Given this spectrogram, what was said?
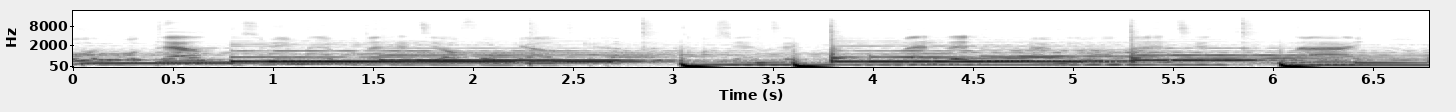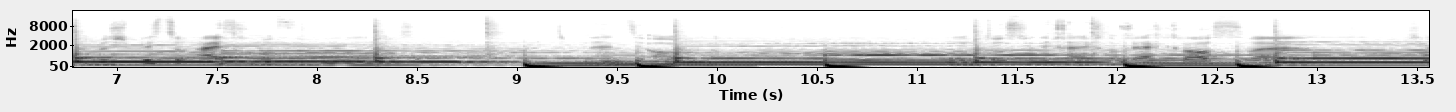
gekommen, im Hotel, ins Räumchen, und dann haben sie angefangen Geld gegeben. Also sie haben gesagt, wie viele Länder, 1 Million, dann haben gesagt, nein, aber es bis zu 1,5 Millionen. Also. Und dann haben sie angenommen. Und das finde ich eigentlich noch echt krass, weil es ist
